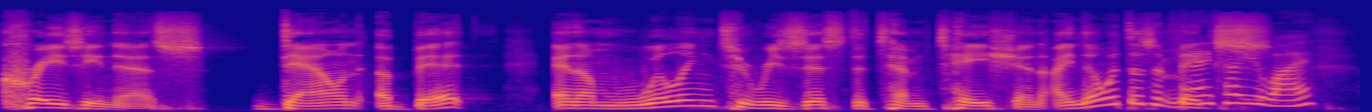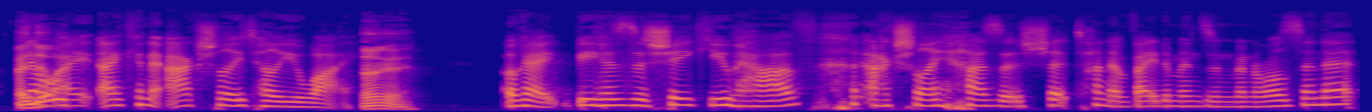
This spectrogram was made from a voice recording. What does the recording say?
craziness down a bit. And I'm willing to resist the temptation. I know it doesn't Can make sense. Can I tell you why? I no, know I, I can actually tell you why. Okay. Okay, because the shake you have actually has a shit ton of vitamins and minerals in it.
